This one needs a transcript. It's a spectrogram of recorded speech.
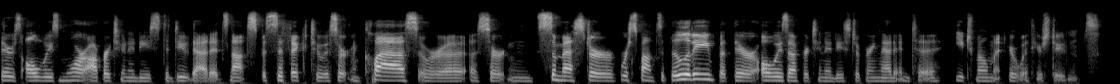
there's always more opportunities to do that. It's not specific to a certain class or a, a, certain semester responsibility, but there are always opportunities to bring that into each moment you're with your students.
